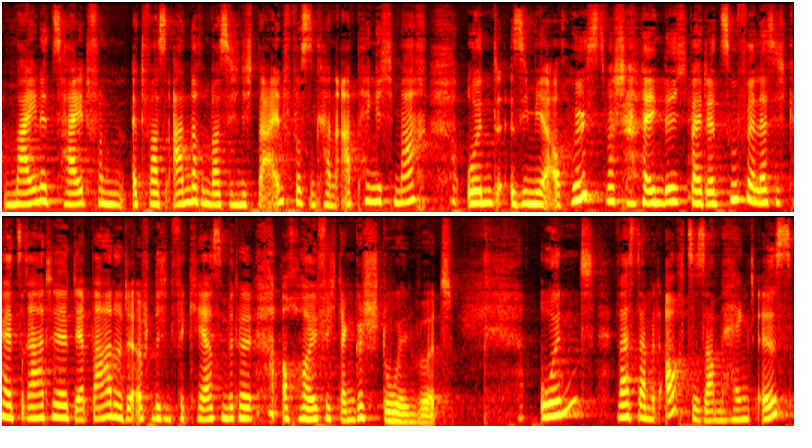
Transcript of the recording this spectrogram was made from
meine Zeit von etwas anderem, was ich nicht beeinflussen kann, abhängig mache und sie mir auch höchstwahrscheinlich bei der Zuverlässigkeitsrate der Bahn und der öffentlichen Verkehrsmittel auch häufig dann gestohlen wird. Und was damit auch zusammenhängt, ist,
